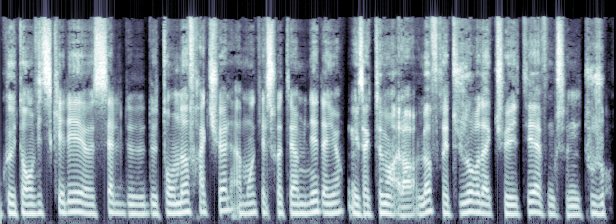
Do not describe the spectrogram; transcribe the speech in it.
que tu as envie de scaler euh, celle de ton offre actuelle, à moins qu'elle soit terminée d'ailleurs. Exactement. Alors l'offre est toujours d'actualité, elle fonctionne toujours.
